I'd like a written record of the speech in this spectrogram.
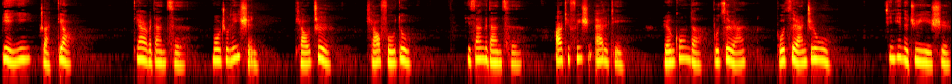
变音、转调；第二个单词，modulation，调制、调幅度。第三个单词 artificiality，人工的、不自然、不自然之物。今天的句意是：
